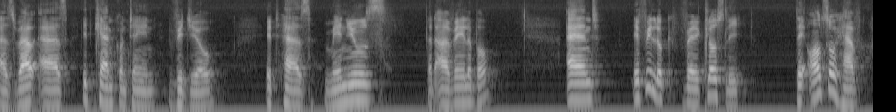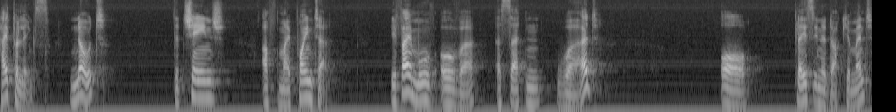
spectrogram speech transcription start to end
as well as it can contain video. It has menus that are available. And if we look very closely, they also have hyperlinks. Note the change of my pointer. If I move over a certain word or place in a document,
